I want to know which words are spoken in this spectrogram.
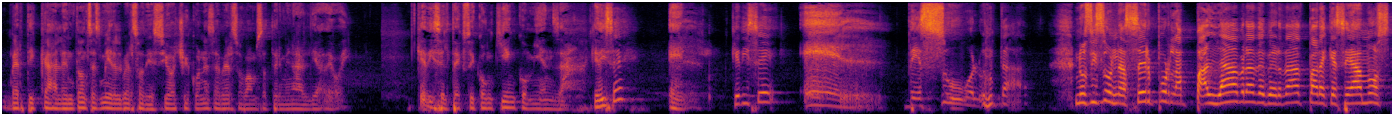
Vertical. Entonces mira el verso 18 y con ese verso vamos a terminar el día de hoy. ¿Qué dice el texto y con quién comienza? ¿Qué dice? Él. ¿Qué dice? Él, de su voluntad. Nos hizo nacer por la palabra de verdad para que seamos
